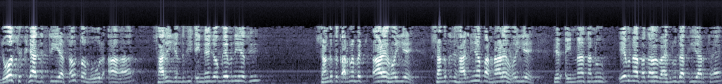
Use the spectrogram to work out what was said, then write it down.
ਜੋ ਸਿੱਖਿਆ ਦਿੱਤੀ ਹੈ ਸਭ ਤੋਂ ਮੂਲ ਆਹ ਸਾਰੀ ਜ਼ਿੰਦਗੀ ਇੰਨੇ ਜੋਗੇ ਵੀ ਨਹੀਂ ਅਸੀਂ। ਸੰਗਤ ਕਰਨ ਵਿੱਚ ਆਲੇ ਹੋਈਏ, ਸੰਗਤ 'ਚ ਹਾਜ਼ਰੀਆਂ ਭਰਨ ਵਾਲੇ ਹੋਈਏ, ਫਿਰ ਇੰਨਾ ਸਾਨੂੰ ਇਹ ਵੀ ਨਾ ਪਤਾ ਹੋਵੇ ਵਾਹਿਗੁਰੂ ਦਾ ਕੀ ਅਰਥ ਹੈ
